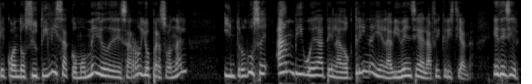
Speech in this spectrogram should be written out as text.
que cuando se utiliza como medio de desarrollo personal, introduce ambigüedad en la doctrina y en la vivencia de la fe cristiana. Es decir,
